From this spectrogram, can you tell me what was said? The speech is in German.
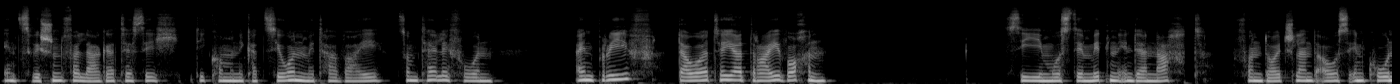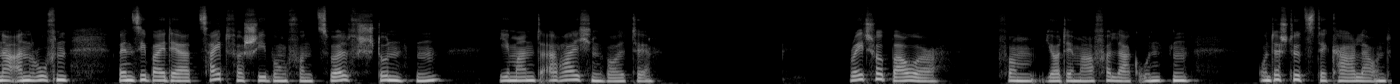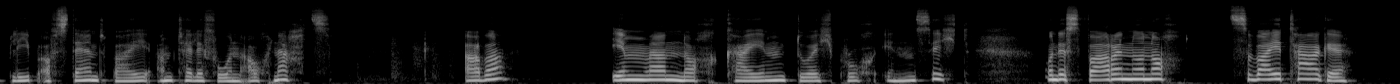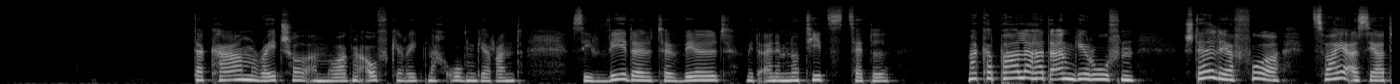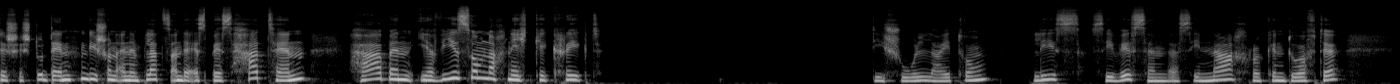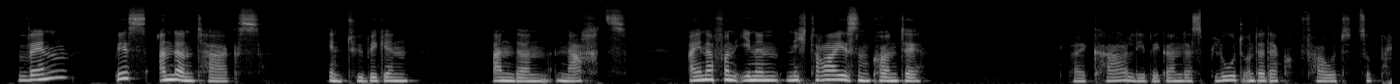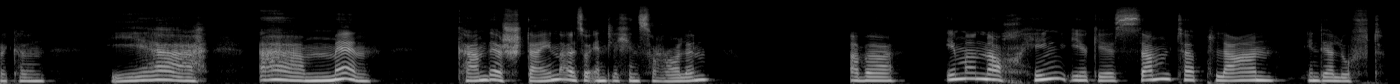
Inzwischen verlagerte sich die Kommunikation mit Hawaii zum Telefon. Ein Brief dauerte ja drei Wochen. Sie musste mitten in der Nacht von Deutschland aus in Kona anrufen, wenn sie bei der Zeitverschiebung von zwölf Stunden jemand erreichen wollte. Rachel Bauer vom JMA Verlag unten unterstützte Carla und blieb auf Standby am Telefon auch nachts. Aber immer noch kein Durchbruch in Sicht. Und es waren nur noch zwei Tage. Da kam Rachel am Morgen aufgeregt nach oben gerannt. Sie wedelte wild mit einem Notizzettel. Makapala hat angerufen. Stell dir vor, zwei asiatische Studenten, die schon einen Platz an der SBS hatten, haben ihr Visum noch nicht gekriegt. Die Schulleitung ließ sie wissen, dass sie nachrücken durfte, wenn bis andern Tags in Tübingen, andern nachts, einer von ihnen nicht reisen konnte. Bei Carly begann das Blut unter der Kopfhaut zu prickeln. Ja, Amen. Kam der Stein also endlich ins Rollen? Aber immer noch hing ihr gesamter Plan in der Luft.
